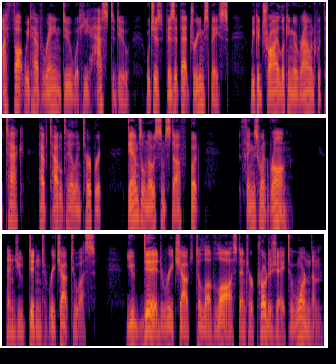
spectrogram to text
I thought we'd have Rain do what he has to do, which is visit that dream space. We could try looking around with the tech, have Tattletale interpret. Damsel knows some stuff, but things went wrong. And you didn't reach out to us. You did reach out to Love Lost and her protege to warn them.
